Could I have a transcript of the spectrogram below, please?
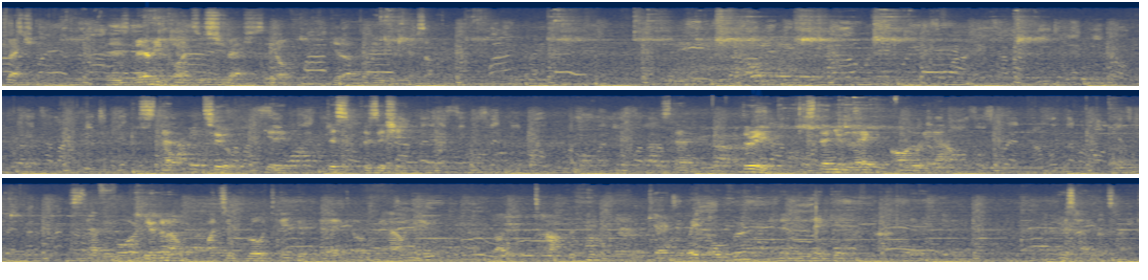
stretching. It is very important to stretch so you don't get an injury or something. Step two, get this position. Step three, extend your leg all the way out. Step four, you're gonna want to rotate your leg around you you're top of it, carry the weight over, and then you link it. Here's how it looks like.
